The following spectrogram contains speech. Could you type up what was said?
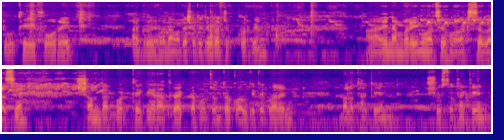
two three four eight. আগ্রহী হলে আমাদের সাথে যোগাযোগ করবেন। আর এই নাম্বারে ইমো আছে, হোয়াটসঅ্যাপ আছে। সন্ধ্যার পর থেকে রাত্র একটা পর্যন্ত কল দিতে পারেন। ভালো থাকেন, সুস্থ থাকেন।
